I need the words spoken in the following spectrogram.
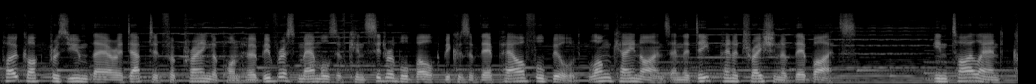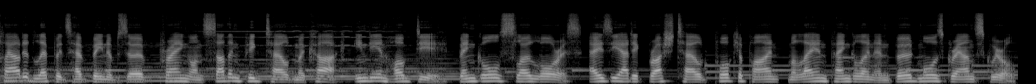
Pocock presumed they are adapted for preying upon herbivorous mammals of considerable bulk because of their powerful build, long canines and the deep penetration of their bites. In Thailand, clouded leopards have been observed preying on southern pig-tailed macaque, Indian hog deer, Bengal slow loris, Asiatic brush-tailed porcupine, Malayan pangolin and Berdmore's ground squirrel.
